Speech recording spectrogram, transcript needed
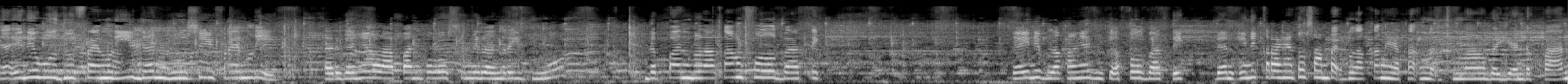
ya ini wudhu friendly dan busi friendly. Harganya 89.000 depan belakang full batik. Ya ini belakangnya juga full batik. Dan ini kerahnya tuh sampai belakang ya kak. Nggak cuma bagian depan.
